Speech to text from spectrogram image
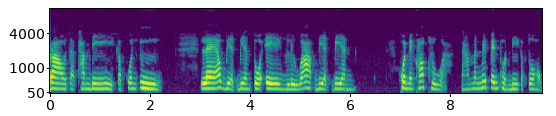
เราจะทำดีกับคนอื่น แล้วเบียดเบียนตัวเองหรือว่าเบียดเบียนคนในครอบครัวนะมันไม่เป็นผลดีกับตัวของ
